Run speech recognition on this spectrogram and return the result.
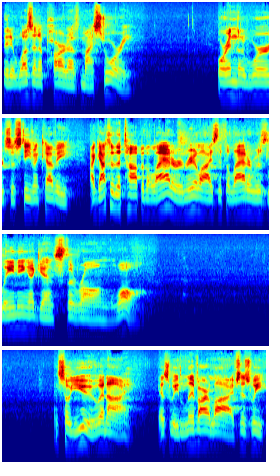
that it wasn't a part of my story. Or, in the words of Stephen Covey, I got to the top of the ladder and realized that the ladder was leaning against the wrong wall. And so, you and I, as we live our lives, as we,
